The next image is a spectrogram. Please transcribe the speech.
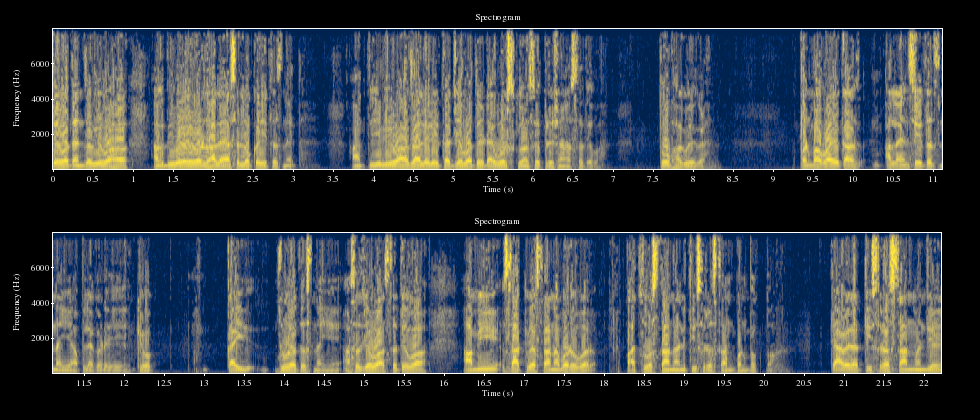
तेव्हा त्यांचा विवाह अगदी वेळेवर झालाय असं लोक येतच नाहीत. हा ती विवाह झालेले येतात जेव्हा ते डायव्होर्स किंवा सेपरेशन असतं तेव्हा. तो भाग वेगळा. पण बाबा एक अलायन्स येतच नाही आपल्याकडे किंवा काही जुळतच नाहीये. असं जेव्हा असतं तेव्हा आम्ही सातव्या स्थानाबरोबर पाचवं स्थान आणि तिसरं स्थान पण बघतो. त्यावेळेला तिसरं स्थान म्हणजे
